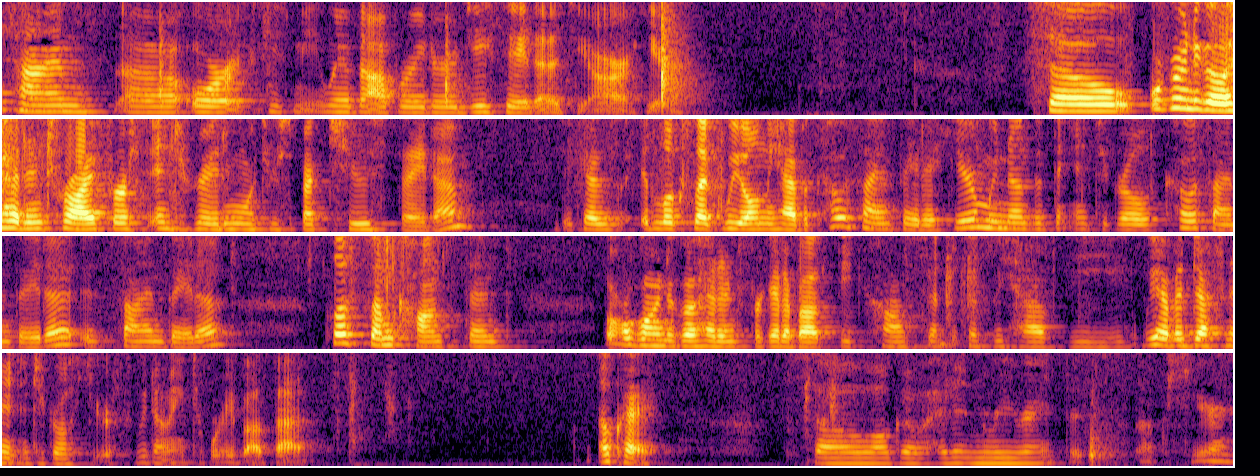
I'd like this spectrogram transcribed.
times, uh, or excuse me, we have the operator d theta dr here. So we're going to go ahead and try first integrating with respect to theta, because it looks like we only have a cosine theta here, and we know that the integral of cosine theta is sine theta plus some constant, but we're going to go ahead and forget about the constant because we have, the, we have a definite integral here, so we don't need to worry about that. Okay, so I'll go ahead and rewrite this up here.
